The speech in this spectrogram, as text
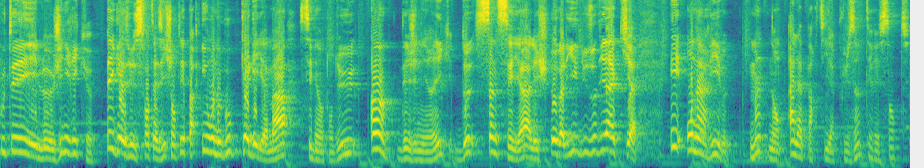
D'écouter le générique Pegasus Fantasy chanté par Hironobu Kageyama. C'est bien entendu un des génériques de Sanseiya, les Chevaliers du Zodiaque. Et on arrive maintenant à la partie la plus intéressante.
